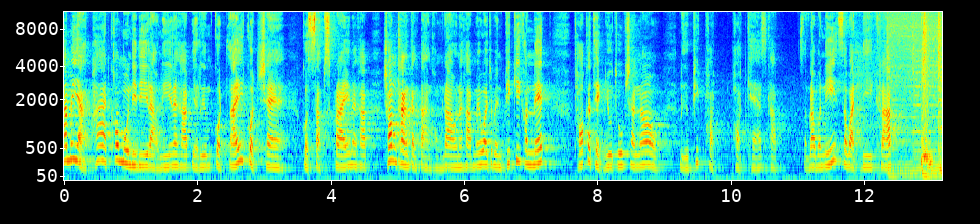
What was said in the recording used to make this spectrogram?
ถ้าไม่อยากพลาดข้อมูลดีๆ เหล่านี้นะครับ อย่าลืมกดไลค์กดแชร์กด subscribe นะครับ ช่องทางต่างๆของเรานะครับ ไม่ว่าจะเป็น Picky Connect Talk a Tech YouTube Channel หรือ Pickpot Podcast ครับสำหรับวันนี้สวัสดีครับ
